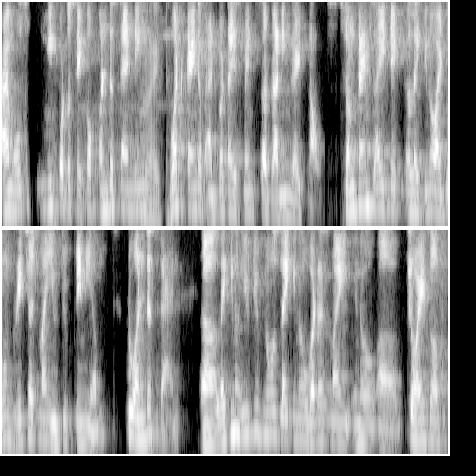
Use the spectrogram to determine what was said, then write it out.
I'm also doing it for the sake of understanding right. what kind of advertisements are running right now. Sometimes i take like you know i don't recharge my youtube premium to understand uh, like you know youtube knows like you know what is my you know uh, choice of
